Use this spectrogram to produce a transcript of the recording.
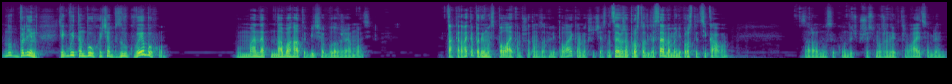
ну блін, якби там був хоча б звук вибуху, у мене б набагато більше було вже емоцій. Так, а давайте подивимось по лайкам. Що там взагалі по лайкам, якщо чесно. Це вже просто для себе, мені просто цікаво. Зараз одну секундочку, щось воно вже не відкривається, блін.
